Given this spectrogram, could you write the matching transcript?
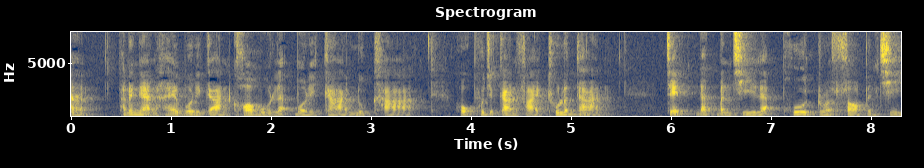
5. พนักงานให้บริการข้อมูลและบริการลูกค้า 6. ผู้จัดการฝ่ายธุรการ 7. นักบัญชีและผู้ตรวจสอบบัญชี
